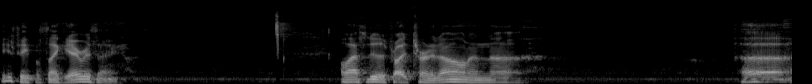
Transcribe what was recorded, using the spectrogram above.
These people think everything. All I have to do is probably turn it on, and uh, uh,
